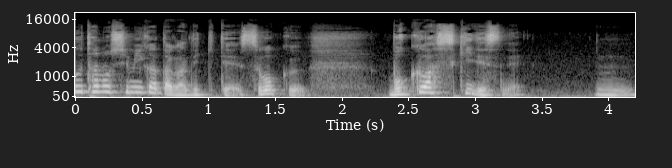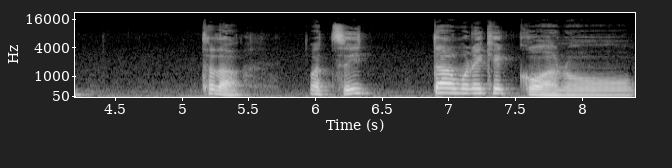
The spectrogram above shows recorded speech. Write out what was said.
う楽しみ方ができてすごく僕は好きですね。うん、ただまあ、ツイッターもね結構あの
